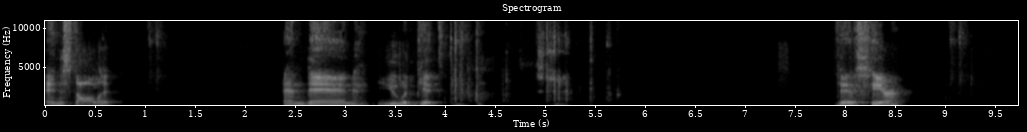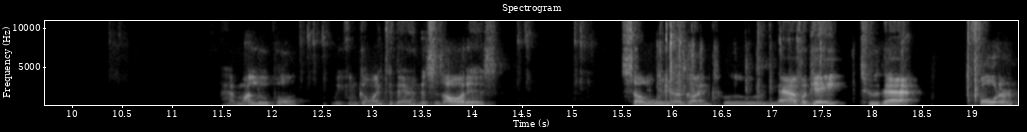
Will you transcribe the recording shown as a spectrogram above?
install it and then you would get this here. I have my loophole. We can go into there. This is all it is. So we are going to navigate to that folder.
